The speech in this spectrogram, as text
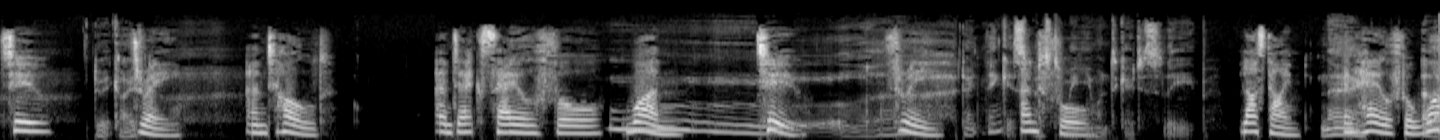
two, Do it, guys. three, and hold. And exhale for one, two, three. Uh, I don't think it's And four. you want to go to sleep. Last time. No. Inhale for one,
